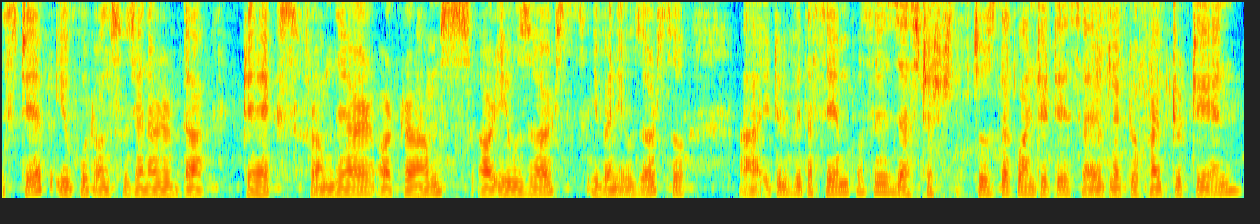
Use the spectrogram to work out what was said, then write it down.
step you could also generate the text from there or terms or users even users. So uh, it will be the same process just choose the quantities i would like to 5 to 10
